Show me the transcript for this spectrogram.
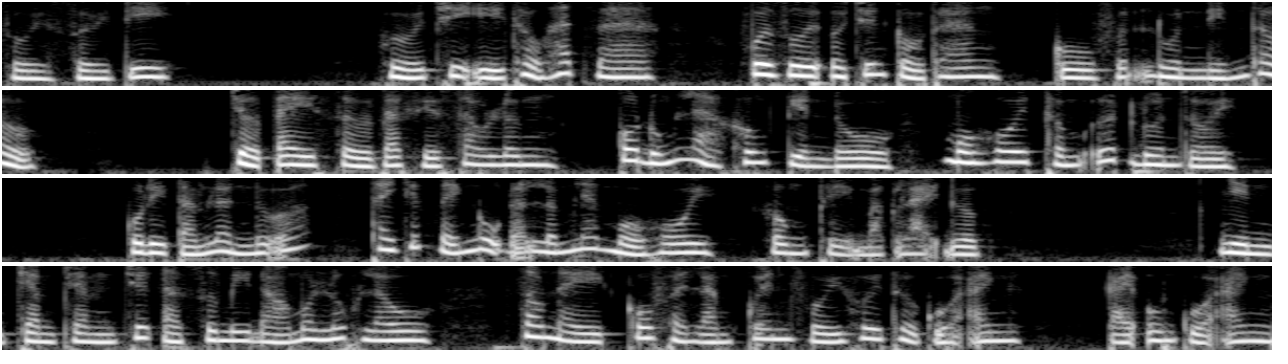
rồi rời đi. Hứa chị ý thở hắt ra, vừa rồi ở trên cầu thang, cô vẫn luôn nín thở. Trở tay sờ ra phía sau lưng, cô đúng là không tiền đồ, mồ hôi thấm ướt luôn rồi. Cô đi tắm lần nữa, thay chiếc váy ngủ đã lấm lem mồ hôi, không thể mặc lại được. Nhìn chằm chằm chiếc áo sơ mi đó một lúc lâu, sau này cô phải làm quen với hơi thở của anh, cái ôm của anh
